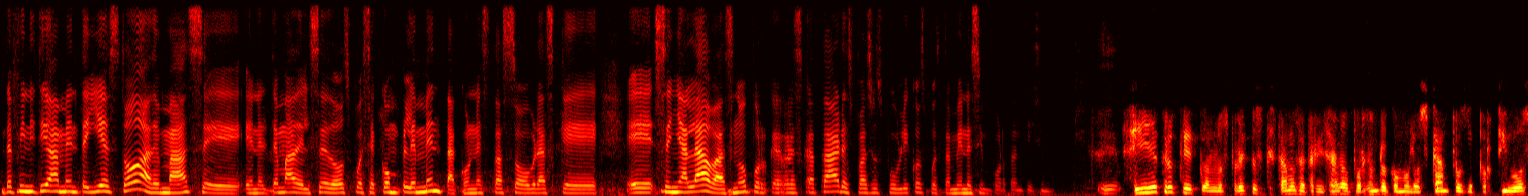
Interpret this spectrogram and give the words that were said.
Definitivamente, y esto además eh, en el tema del C2 pues se complementa con estas obras que eh, señalabas, ¿no? Porque rescatar espacios públicos pues también es importantísimo. Eh, sí, yo creo que con los proyectos que estamos aterrizando, por ejemplo, como los campos deportivos,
